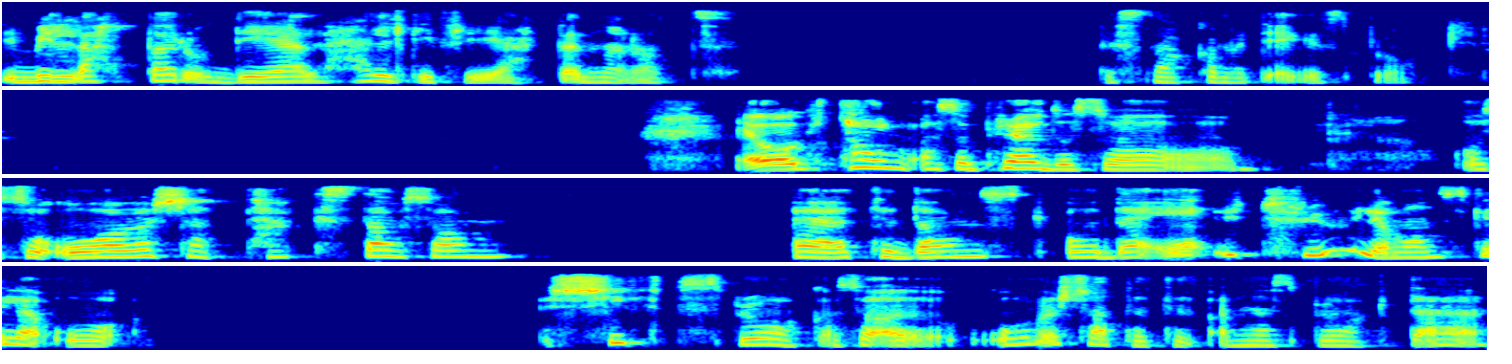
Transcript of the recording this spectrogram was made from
det blir lettere å dele helt ifra hjertet når jeg snakker mitt eget språk. Også tenkt, altså prøvd å oversette tekster og sånn eh, til dansk, og det er utrolig vanskelig å skifte språk, altså oversette til et annet språk. Det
